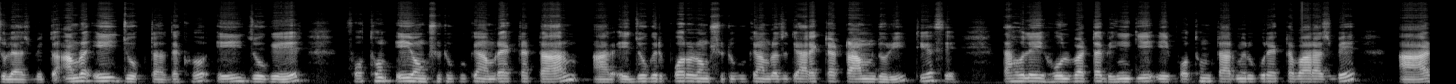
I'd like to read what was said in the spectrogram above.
চলে আসবে। তো আমরা এই যোগটা, দেখো, এই যোগের প্রথম এই অংশটুকুকে আমরা একটা টার্ম আর এই যোগের পরের অংশটুকুকে আমরা যদি আরেকটা টার্ম ধরি, ঠিক আছে? তাহলে এই হোল বারটা ভেঙে গিয়ে এই প্রথম টার্মের উপরে একটা বার আসবে আর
